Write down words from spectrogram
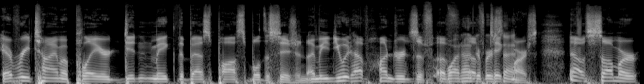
every time a player didn't make the best possible decision. I mean, you would have hundreds of, of, of tick marks. Now, some are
